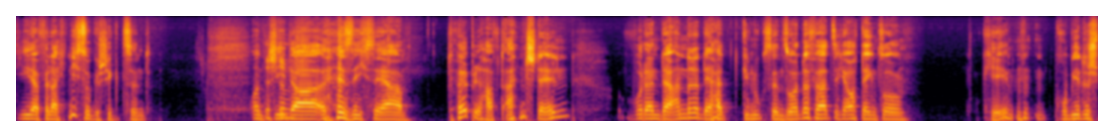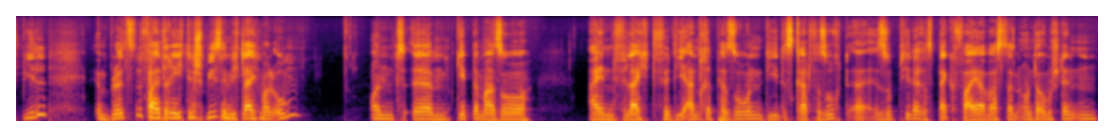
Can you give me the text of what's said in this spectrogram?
die da vielleicht nicht so geschickt sind. Und die da sich sehr tölpelhaft anstellen, wo dann der andere, der hat genug Sensoren dafür hat, sich auch denkt so, okay, probier das Spiel. Im blödsten Fall drehe ich den Spieß nämlich gleich mal um und ähm, gebe da mal so ein vielleicht für die andere Person, die das gerade versucht, äh, subtileres Backfire, was dann unter Umständen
